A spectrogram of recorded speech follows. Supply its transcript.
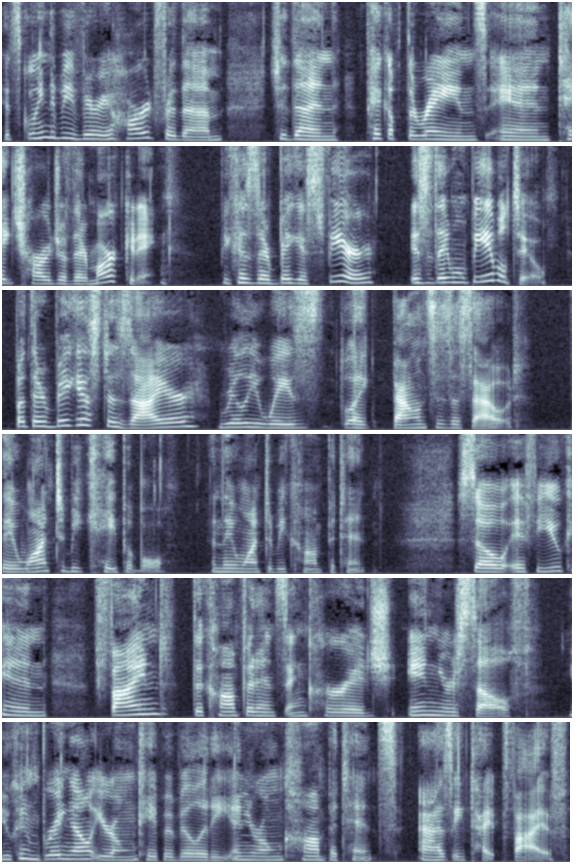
it's going to be very hard for them to then pick up the reins and take charge of their marketing because their biggest fear is that they won't be able to. But their biggest desire really weighs like balances us out. They want to be capable and they want to be competent. So if you can find the confidence and courage in yourself, you can bring out your own capability and your own competence as a type 5.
